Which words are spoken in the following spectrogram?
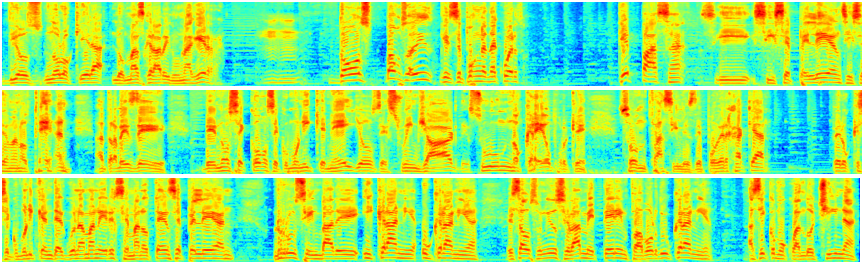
Dios no lo quiera, lo más grave en una guerra. Dos, vamos a ver que se pongan de acuerdo. ¿Qué pasa si, si se pelean, si se manotean a través de, de no sé cómo se comuniquen ellos, de StreamYard, de Zoom? No creo porque son fáciles de poder hackear. Pero que se comuniquen de alguna manera, se manotean, se pelean. Rusia invade Ucrania, Ucrania. Estados Unidos se va a meter en favor de Ucrania. Así como cuando China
